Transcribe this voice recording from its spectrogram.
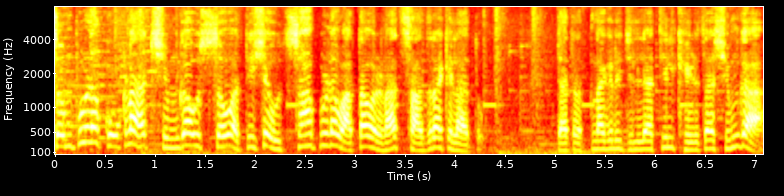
संपूर्ण कोकणात शिमगा उत्सव अतिशय उत्साहपूर्ण वातावरणात साजरा केला जातो. त्यात रत्नागिरी जिल्ह्यातील खेडचा शिमगा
